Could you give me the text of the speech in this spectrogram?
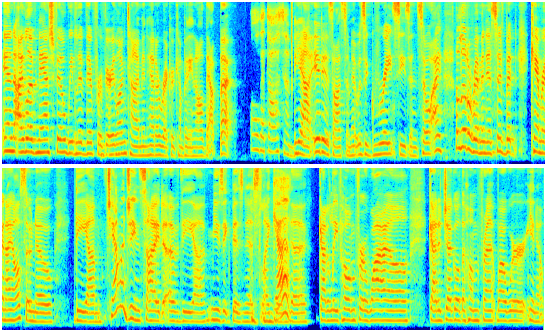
And I love Nashville. We lived there for a very long time and had our record company and all that. But Oh, that's awesome. Yeah, it is awesome. It was a great season. So I a little reminiscent, but Cameron, I also know the um, challenging side of the uh, music business, like Yeah. the got to leave home for a while, got to juggle the home front while we're, you know,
